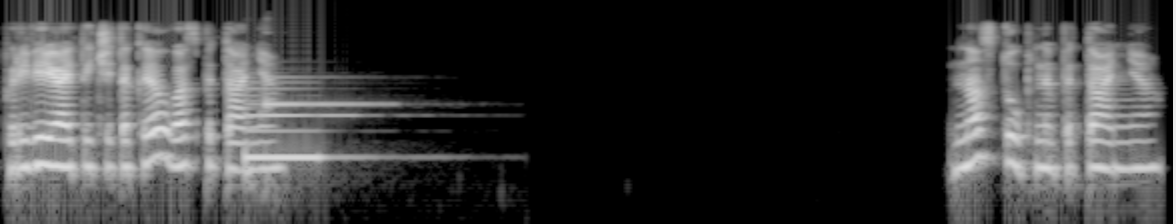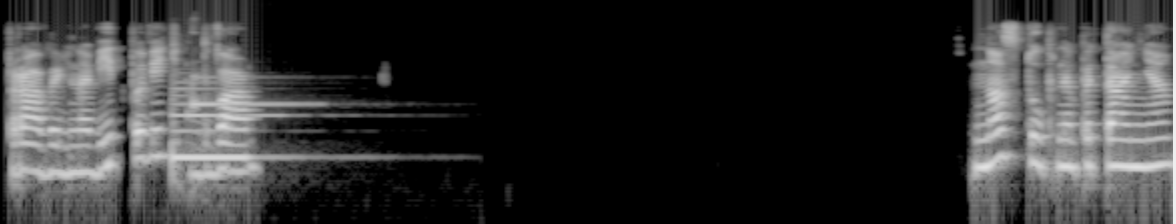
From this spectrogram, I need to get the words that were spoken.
Перевіряйте, чи таке у вас питання. Наступне питання. Правильна відповідь 2. Наступне питання.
